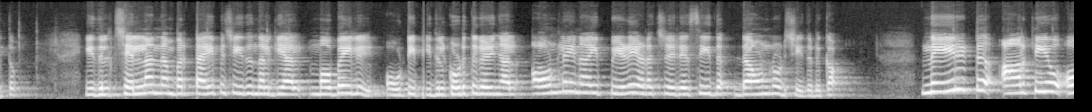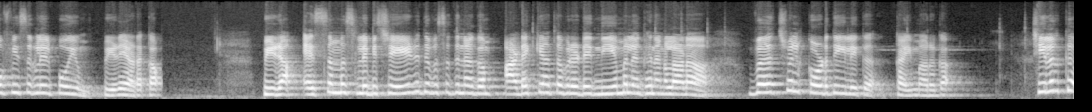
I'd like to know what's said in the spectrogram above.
എത്തും. ഇതിൽ ചെല്ലാൻ നമ്പർ ടൈപ്പ് ചെയ്ത് നൽകിയാൽ മൊബൈലിൽ ഒ ടി പി ഇതിൽ കൊടുത്തു കഴിഞ്ഞാൽ ഓൺലൈനായി പിഴയടച്ച് രസീത് ഡൗൺലോഡ് ചെയ്തെടുക്കാം. നേരിട്ട് ആർ ടി ഒ ഓഫീസുകളിൽ പോയും പിഴയടക്കാം. പിഴ എസ് എം എസ് ലഭിച്ച ഏഴ് ദിവസത്തിനകം അടയ്ക്കാത്തവരുടെ നിയമലംഘനങ്ങളാണ് വെർച്വൽ കോടതിയിലേക്ക് കൈമാറുക. ചിലർക്ക്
